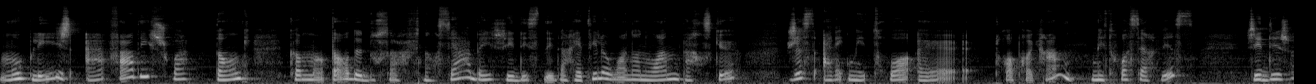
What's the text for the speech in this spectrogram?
m'oblige à faire des choix. Donc, comme mentor de douceur financière, ben, j'ai décidé d'arrêter le one-on-one parce que juste avec mes trois, euh, trois programmes, mes trois services, j'ai déjà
